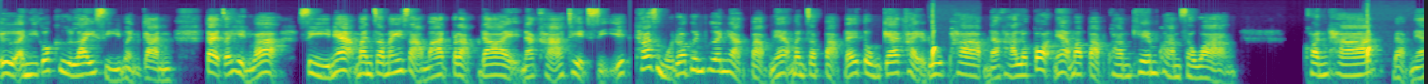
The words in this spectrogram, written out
เอออันนี้ก็คือไล่สีเหมือนกัน แต่จะเห็นว่าสีเนี่ยมันจะไม่สามารถปรับได้นะคะเฉดสี ถ้าสมมติว่าเพื่อนๆอยากปรับเนี่ยมันจะปรับได้ตรงแก้ไขรูปภาพนะคะ แล้วก็เนี่ยมาปรับความเข้มความสว่างคอนทราสต์แบบนี้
